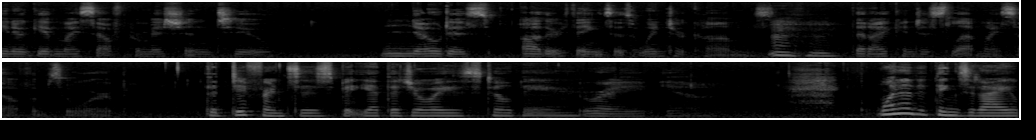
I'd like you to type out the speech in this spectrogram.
you know, give myself permission to notice other things as winter comes Mm-hmm. that I can just let myself absorb. The differences, but yet the joy is still there. Right, yeah. One of the things that I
